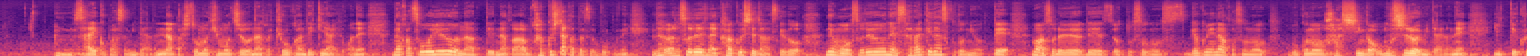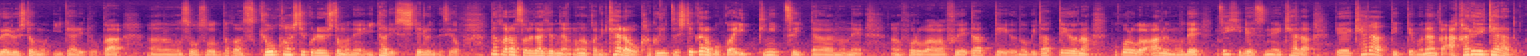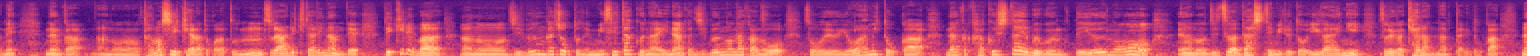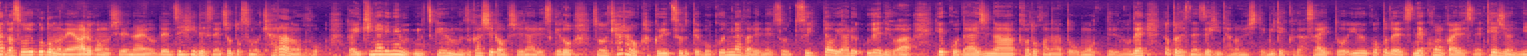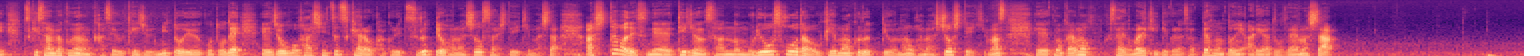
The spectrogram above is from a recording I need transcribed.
うん、サイコパスみたいな、ね、なんか人の気持ちをなんか共感できないとかね、なんかそういうようになって、なんか隠したかったですよ、僕ね。だからそれでね、隠してたんですけど、でもそれをね、さらけ出すことによって、まあそれでちょっとその、逆になんかその、僕の発信が面白いみたいなね、言ってくれる人もいたりとか、あの、そうそう、だから共感してくれる人もね、いたりしてるんですよ。だからそれだけね、なんかね、キャラを確立してから僕は一気に Twitter のね、あのフォロワーが増えたっていう、伸びたっていうようなところがあるので、ぜひですね、キャラ、で、キャラって言ってもなんか明るいキャラとかね、なんか、あの、楽しいキャラとかだと、うん、それありきたりなんで、できれば、あの、自分がちょっとね、見せたくない、なんか自分の中の、そういう弱みとか、なんか隠したい部分っていうのを、あの、実は出してみると、意外にそれがキャラになったりとか、なんかそういうこともね、あるかもしれないので、ぜひですね、ちょっとそのキャラの方が、いきなりね、見つけるの難しいかもしれないですけど、そのキャラを確立するって僕の中でね、そのツイッターをやる上では、結構大事なことかなと思ってるので、ちょっとですね、ぜひ試してみてください。ということでですね、今回ですね、手順に月300万円稼ぐ手順にということで、えー、情報発信しつつキャラを確立するっていうお話をさせていきました。明日はですね、手順3の無料相談を受けまくるっていうようなお話をしていきます。えー、今回も最後まで聞いてくださって本当にありがとうございました。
